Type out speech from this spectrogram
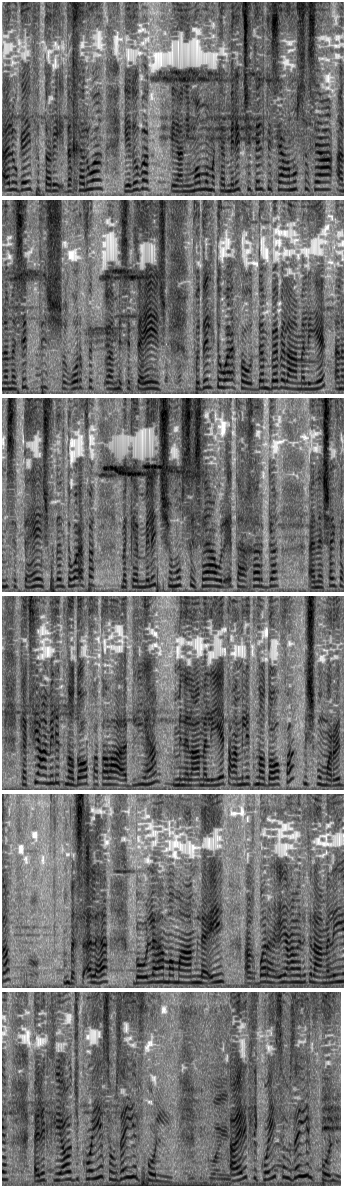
قالوا جاي في الطريق. دخلوها يا دوبك يعني ماما ما كملتش تلت ساعة نص ساعة. أنا ما سبتش غرفة آه، ما سبتهاش. فضلت واقفة قدام باب العمليات. أنا ما سبتهاش. فضلت واقفة ما كملتش نص ساعة ولقيتها خارجة. أنا شايفة كانت في عامله نظافة طالعة قبليها من العمليات عامله نظافة مش ممرضة. بسألها بقول لها ماما عاملة إيه؟ أخبارها إيه؟ عملت العملية؟ قالت لي آه دي كويسة وزي الفل. قالت لي كويسة وزي الفل.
